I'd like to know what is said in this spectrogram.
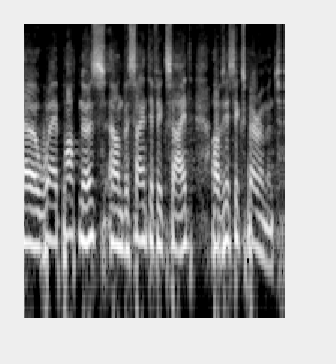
uh, were partners on the scientific side of this experiment.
